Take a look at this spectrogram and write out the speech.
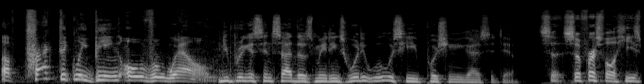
of practically being overwhelmed. Can you bring us inside those meetings? What, what was he pushing you guys to do? So, so first of all, he's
